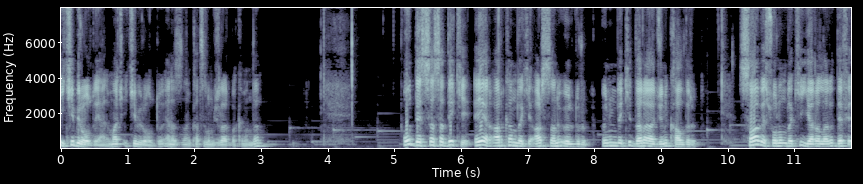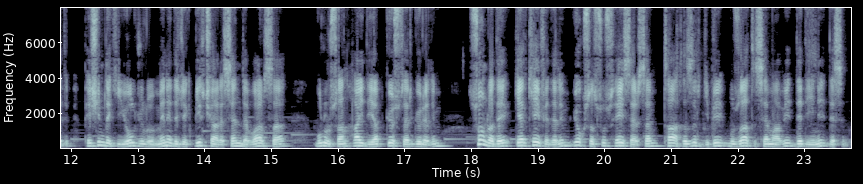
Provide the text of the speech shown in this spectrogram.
2-1 oldu yani. Maç 2-1 oldu en azından katılımcılar bakımından. O Dessas'a de ki eğer arkamdaki arslanı öldürüp önümdeki dar ağacını kaldırıp sağ ve solumdaki yaraları def edip peşimdeki yolculuğu men edecek bir çare sende varsa bulursan haydi yap göster görelim. Sonra de gel keyif edelim yoksa sus hey sersem ta Hızır gibi bu zat-ı semavi dediğini desin.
